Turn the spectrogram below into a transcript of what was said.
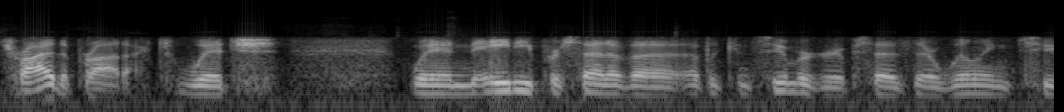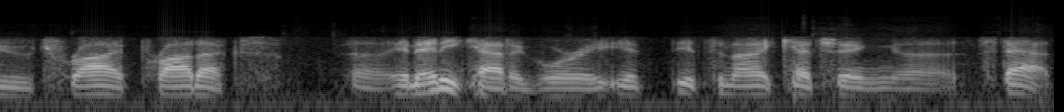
try the product, which when 80% of a, of a consumer group says they're willing to try products uh, in any category, it, it's an eye-catching uh, stat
